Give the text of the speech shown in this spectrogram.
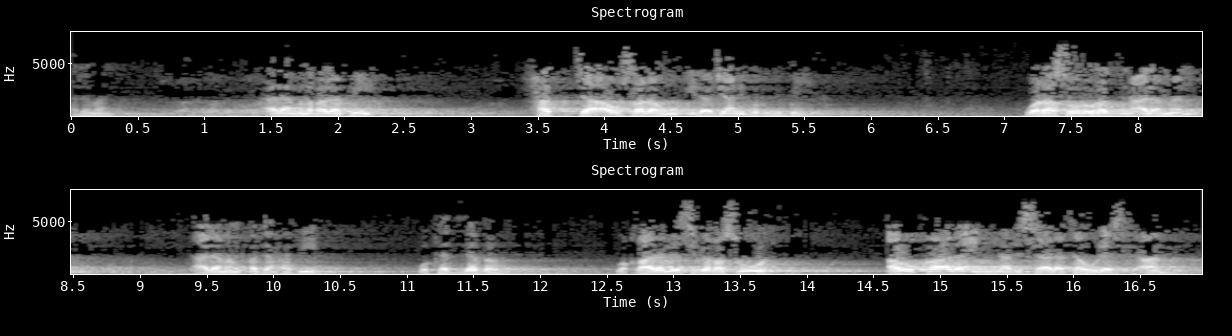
على من؟ على من غلا فيه حتى أوصله إلى جانب الربوبية. ورسوله رد على من؟ على من قدح فيه وكذبه. وقال ليس برسول أو قال إن رسالته ليست عامة.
